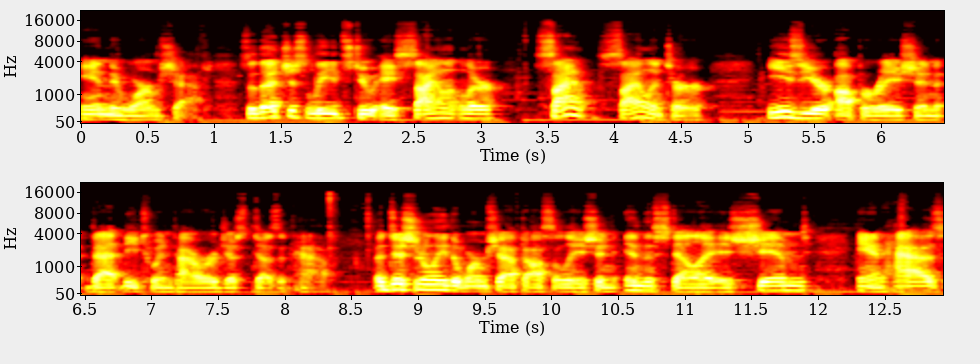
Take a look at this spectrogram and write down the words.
and the worm shaft. So that just leads to a silentler, sil silenter, easier operation that the Twin Power just doesn't have. Additionally, the worm shaft oscillation in the Stella is shimmed and has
